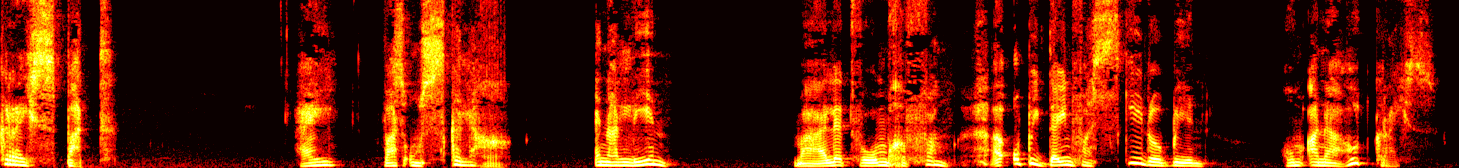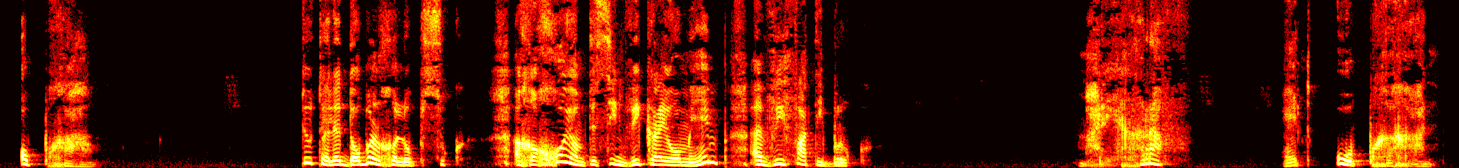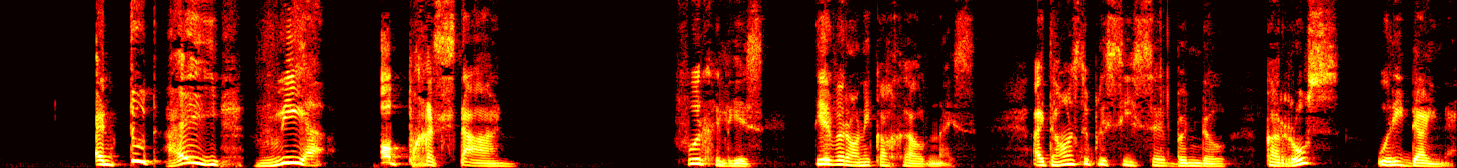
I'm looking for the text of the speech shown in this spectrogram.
kruispad. Hy was onskuldig en alleen. Maar hulle het vir hom gevang, op die duin van skedelbeen, hom aan 'n houtkruis opgehang. Toe het hulle dobbel geloop soek, en gegooi om te sien wie kry hom hemp en wie vat die broek. Maar die graf het oopgegaan. En toe hy weer opgestaan. Voorgeles deur Veronica Geldenhuys uit Hans Du Plessis se bundel Karos oor die duine.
